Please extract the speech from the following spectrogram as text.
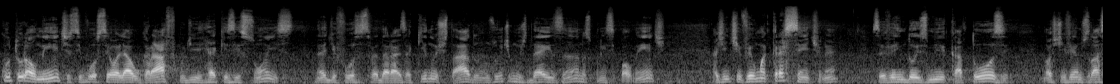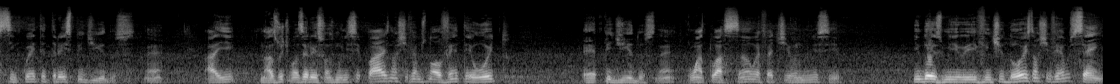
culturalmente, se você olhar o gráfico de requisições né, de forças federais aqui no Estado, nos últimos 10 anos principalmente, a gente vê uma crescente. Né? Você vê em 2014, nós tivemos lá 53 pedidos. Né? Aí, nas últimas eleições municipais, nós tivemos 98 é, pedidos né, com atuação efetiva no município. Em 2022 nós tivemos 100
